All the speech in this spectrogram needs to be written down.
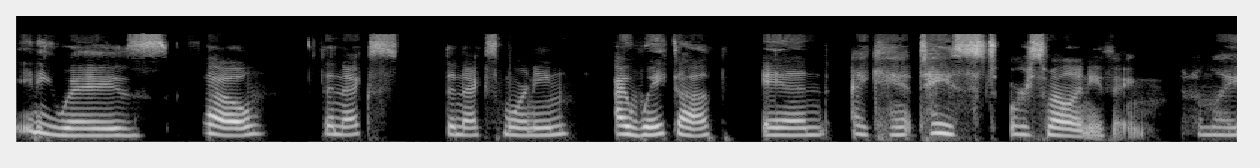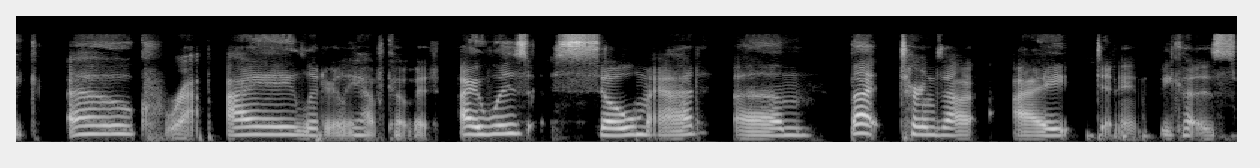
Anyways, so the next the next morning, I wake up and I can't taste or smell anything. I'm like, "Oh crap. I literally have COVID." I was so mad. Um but turns out I didn't because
